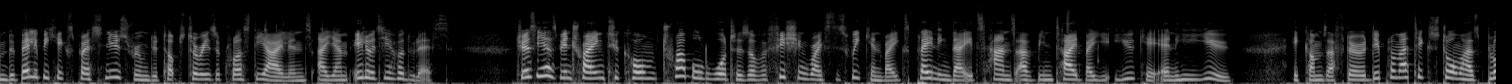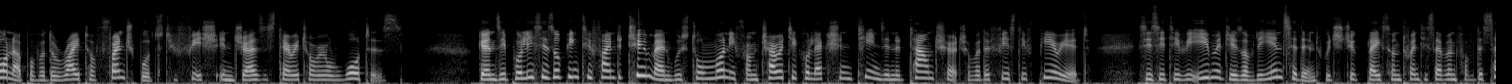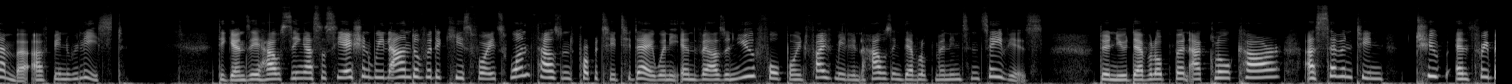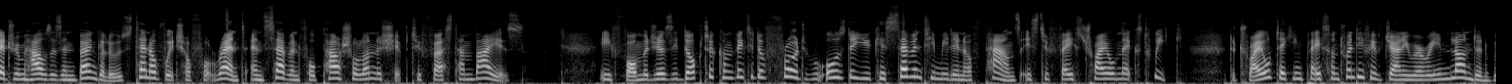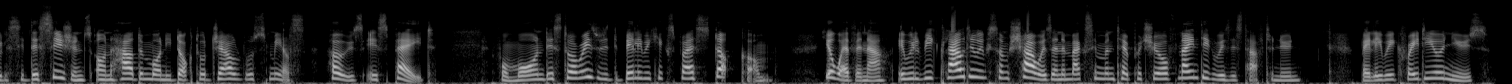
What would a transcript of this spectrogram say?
From the Bailiwick Express newsroom, the top stories across the islands, I am Elodie Rodoules. Jersey has been trying to calm troubled waters over fishing rights this weekend by explaining that its hands have been tied by UK and EU. It comes after a diplomatic storm has blown up over the right of French boats to fish in Jersey's territorial waters. Guernsey police is hoping to find the two men who stole money from charity collection teams in a town church over the festive period. CCTV images of the incident, which took place on 27th of December, have been released. The Guernsey Housing Association will hand over the keys for its 1,000th property today when it unveils a new 4.5 million housing development in St Saviour's. The new development at Clogher has 17 two and three bedroom houses and bungalows, 10 of which are for rent and 7 for partial ownership to first time buyers. A former Jersey doctor convicted of fraud who owes the UK 70 million of pounds is to face trial next week. The trial taking place on 25th January in London will see decisions on how the money Dr. Geraldus Mills owes is paid. For more on these stories, visit bailiwickexpress.com. Your weather now. It will be cloudy with some showers and a maximum temperature of 9 degrees this afternoon. Bailiwick Radio News.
